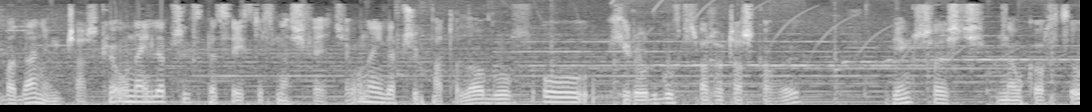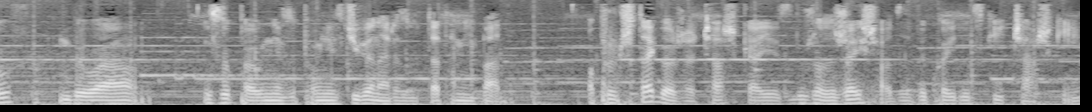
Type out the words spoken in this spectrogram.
badaniom czaszkę u najlepszych specjalistów na świecie, u najlepszych patologów, u chirurgów twarzoczaszkowych. Większość naukowców była zupełnie, zupełnie zdziwiona rezultatami badań. Oprócz tego, że czaszka jest dużo lżejsza od zwykłej ludzkiej czaszki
